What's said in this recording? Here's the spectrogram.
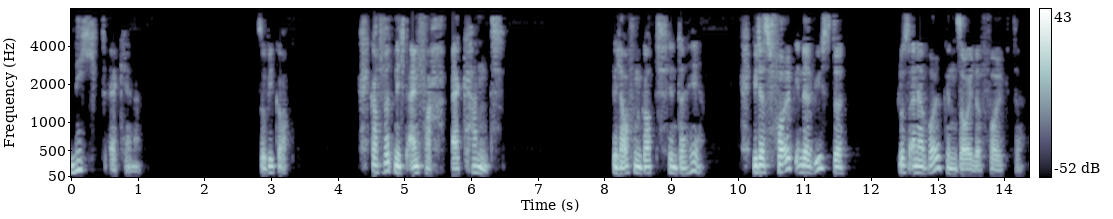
nicht erkennen. So wie Gott. Gott wird nicht einfach erkannt. Wir laufen Gott hinterher. Wie das Volk in der Wüste bloß einer Wolkensäule folgte.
